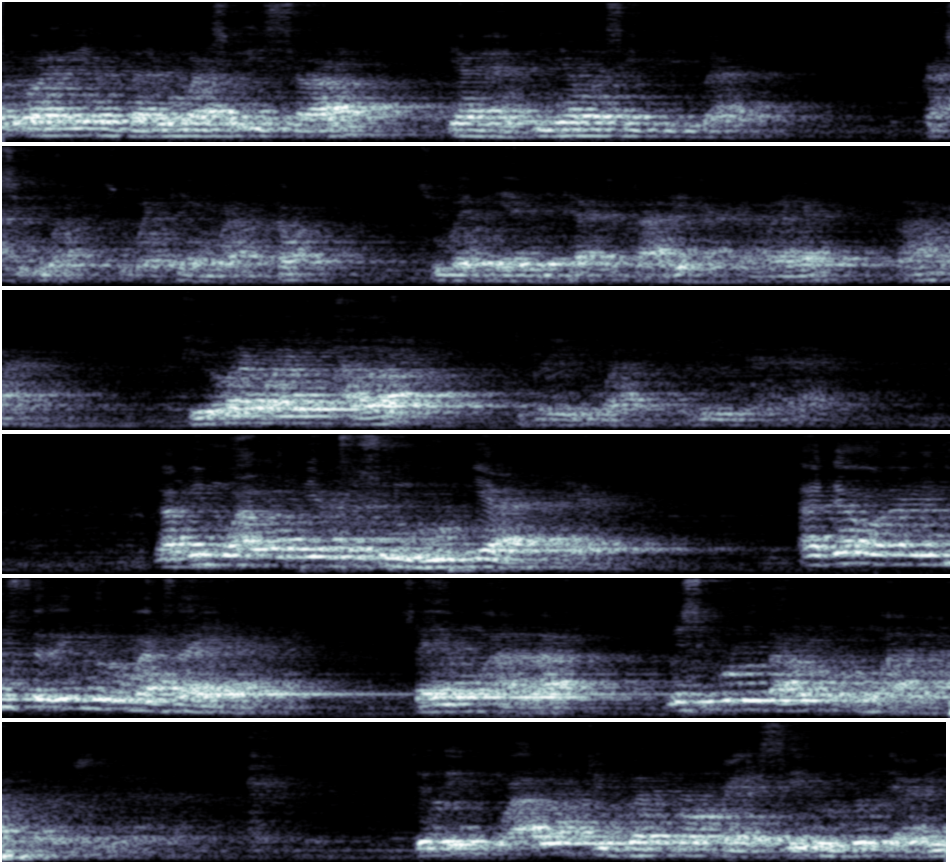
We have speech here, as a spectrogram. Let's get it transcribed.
itu orang yang baru masuk Islam Yang hatinya masih bimbang. Kasih uang supaya dia mantap Supaya dia tidak tertarik agama yang lama. Jadi orang-orang mu'alaf diberi uang, diberi zakat. Tapi mu'alaf yang sesungguhnya ya, Ada orang itu sering ke rumah saya. Saya mu'alaf. Wis 10 tahun mu'alaf jadi mu'alaf dibuat profesi untuk cari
